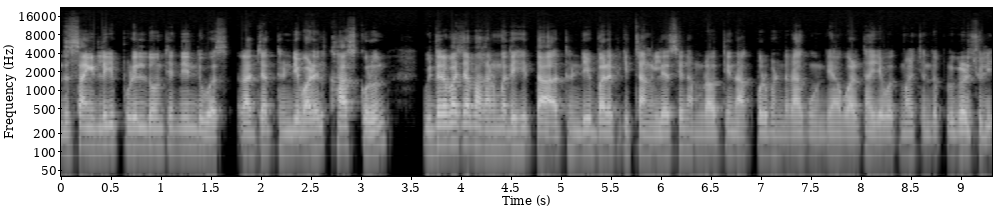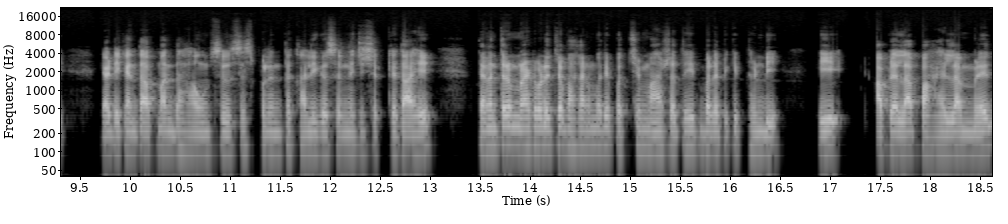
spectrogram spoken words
जसं सांगितलं की पुढील दोन ते तीन दिवस राज्यात थंडी वाढेल. खास करून विदर्भाच्या भागांमध्ये ही ता थंडी बऱ्यापैकी चांगली असेल. अमरावती, नागपूर, भंडारा, गोंदिया, वर्धा, यवतमाळ, चंद्रपूर, गडचिरोली या ठिकाणी तापमान दहा अंश सेल्सिअस पर्यंत खाली घसरण्याची शक्यता आहे. त्यानंतर मराठवाड्याच्या भागांमध्ये पश्चिम महाराष्ट्रातही बऱ्यापैकी थंडी ही आपल्याला पाहायला मिळेल.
